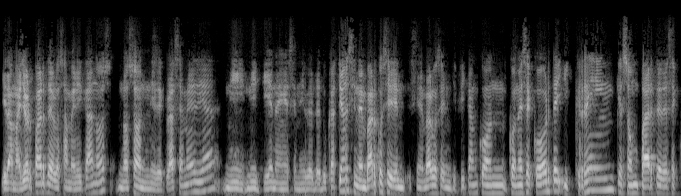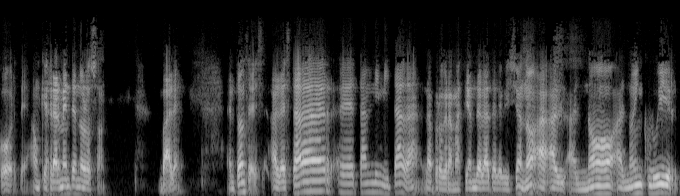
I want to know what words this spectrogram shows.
Y la mayor parte de los americanos no son ni de clase media ni, ni tienen ese nivel de educación, sin embargo, se, sin embargo, se identifican con, con ese cohorte y creen que son parte de ese cohorte, aunque realmente no lo son, ¿vale? Entonces, al estar eh, tan limitada la programación de la televisión, ¿no? Al, no, al no incluir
